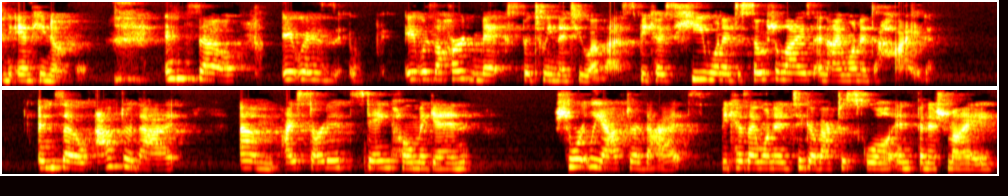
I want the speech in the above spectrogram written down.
and he knows it. And so it was it was a hard mix between the two of us because he wanted to socialize and I wanted to hide. And so after that, um, I started staying home again shortly after that because I wanted to go back to school and finish my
